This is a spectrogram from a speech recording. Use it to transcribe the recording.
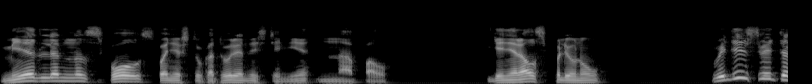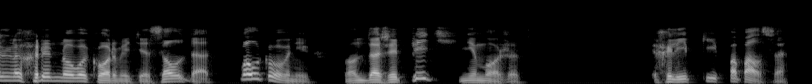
медленно сполз по нештукатуренной стене на пол. Генерал сплюнул. — Вы действительно хреново кормите солдат, полковник. Он даже пить не может. — хлипкий попался.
